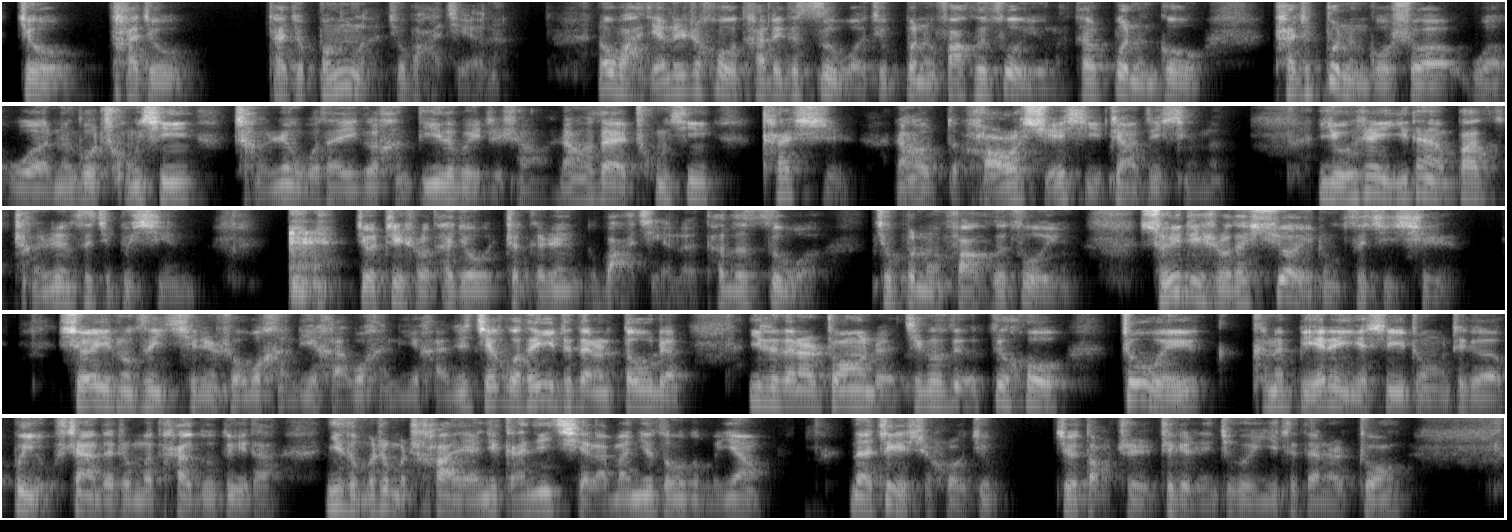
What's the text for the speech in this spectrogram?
就他就他就崩了，就瓦解了。那瓦解了之后，他这个自我就不能发挥作用了，他不能够，他就不能够说我我能够重新承认我在一个很低的位置上，然后再重新开始，然后好好学习，这样就行了。有的人一旦把承认自己不行。就这时候他就整个人瓦解了，他的自我就不能发挥作用，所以这时候他需要一种自欺欺人，需要一种自欺欺人，说我很厉害，我很厉害。就结果他一直在那兜着，一直在那装着，结果最最后周围可能别人也是一种这个不友善的这么态度对他，你怎么这么差呀？你赶紧起来吧，你怎么怎么样？那这个时候就就导致这个人就会一直在那装，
